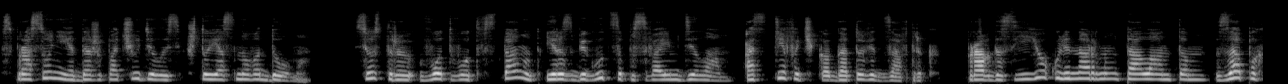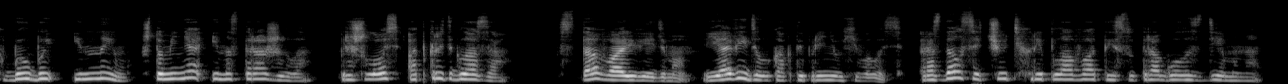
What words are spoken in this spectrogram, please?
С просонья даже почудилось, что я снова дома. Сестры вот-вот встанут и разбегутся по своим делам, а Стефочка готовит завтрак. Правда, с ее кулинарным талантом запах был бы иным, что меня и насторожило. Пришлось открыть глаза. «Вставай, ведьма! Я видел, как ты принюхивалась!» Раздался чуть хрипловатый с утра голос демона.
